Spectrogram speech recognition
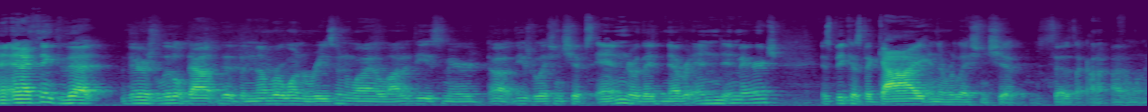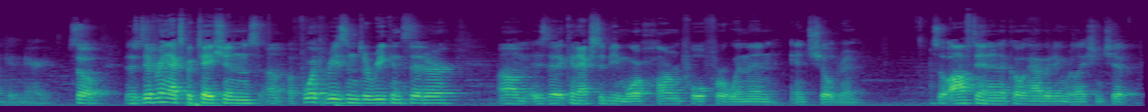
And, and, I think that there's little doubt that the number one reason why a lot of these married uh, these relationships end or they never end in marriage is because the guy in the relationship says like I don't, I don't want to get married. So there's different expectations. Uh, a fourth reason to reconsider um, is that it can actually be more harmful for women and children. So often in a cohabiting relationship,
